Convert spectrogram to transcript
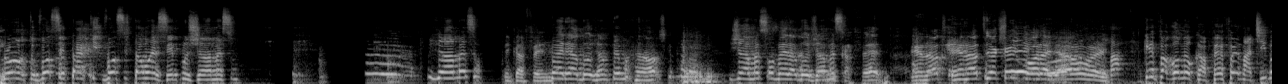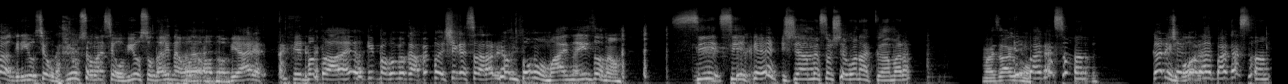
Pronto, vou citar aqui, vou citar um exemplo, Jamerson. Jamerson, Tem café? né? vereador Jamerson, tem mais não, acho que não. Jamerson, vereador Jamerson. Café? Renato, Renato já caiu embora já, velho. Quem pagou meu café foi a Nativa Agri, o seu Wilson, né? Seu Wilson, dali na rua da rodoviária. Ele botou, quem pagou meu café, foi, chega esse horário, eu já não tomo mais, não é isso ou não? Se, se Jamerson chegou na Câmara Mas e água. bagaçando. Quero ir Chegou lá embora. e bagaçando.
